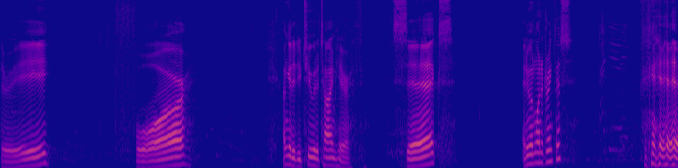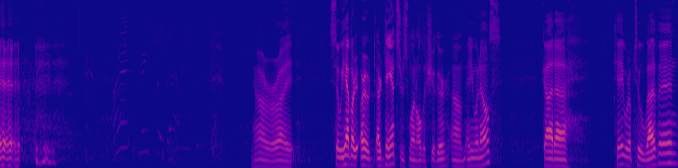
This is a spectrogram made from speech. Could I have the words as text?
Three, four. I'm going to do two at a time here. Six. Anyone want to drink this? I do. all right. So we have our, our, our dancers want all the sugar. Um, anyone else? Got, uh, okay, we're up to 11.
